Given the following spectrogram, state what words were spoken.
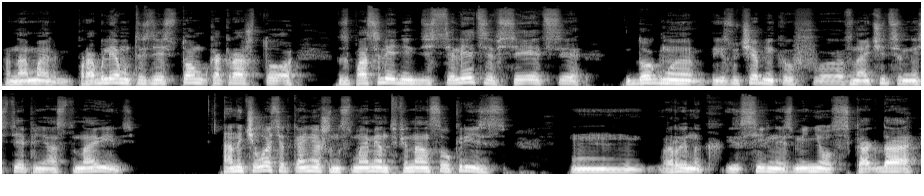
аномалиями. Проблема-то здесь в том как раз, что за последние десятилетия все эти догмы из учебников э, в значительной степени остановились. А началось это, конечно, с момента финансового кризиса. Рынок сильно изменился, когда,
